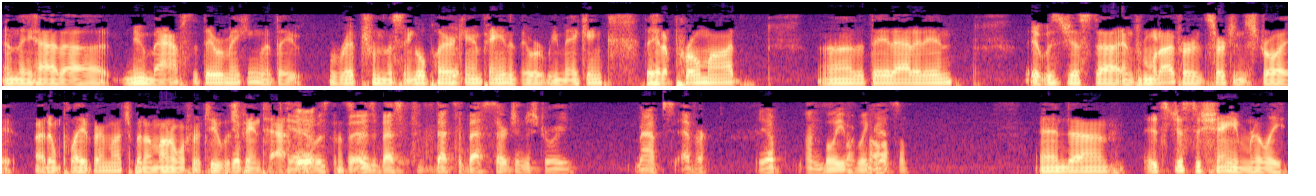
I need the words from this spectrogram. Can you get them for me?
and they had uh, new maps that they were making that they ripped from the single player Yep. campaign and they were remaking. They had a pro mod uh, that they had added in. It was just, uh, and from what I've heard, Search and Destroy. I don't play it very much, but on Modern Warfare 2 was Yep. fantastic. Yeah, it was the, That's it was the best. That's the best search and destroy maps ever. yep. Unbelievably Fucking good. awesome. And um, it's just a shame, really.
